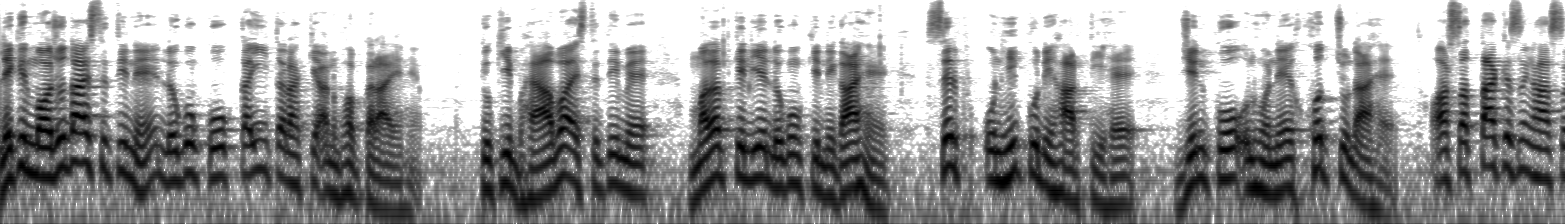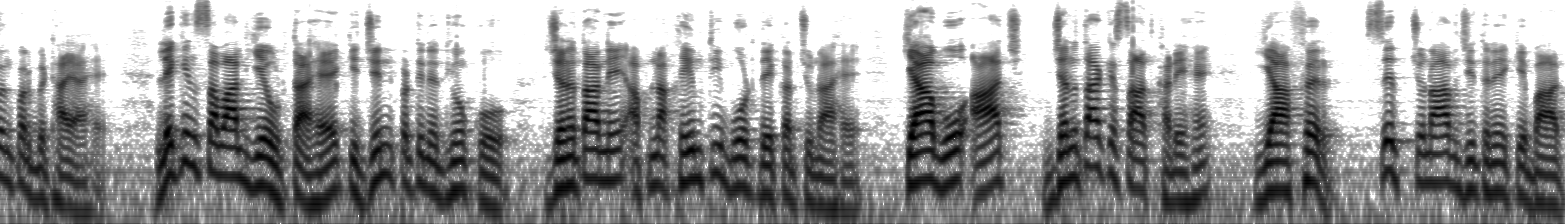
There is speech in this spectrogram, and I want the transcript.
लेकिन मौजूदा स्थिति ने लोगों को कई तरह के अनुभव कराए हैं, क्योंकि भयावह स्थिति में मदद के लिए लोगों की निगाहें सिर्फ़ उन्हीं को निहारती है, जिनको उन्होंने खुद चुना है और सत्ता के सिंहासन पर बिठाया है। लेकिन सवाल ये उठता है कि जिन प्रतिनिधियों को जनता ने अपना कीमती वोट देकर चुना है। क्या वो आज जनता के साथ खड़े हैं या फिर सिर्फ़ चुनाव जीतने के बाद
